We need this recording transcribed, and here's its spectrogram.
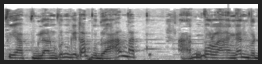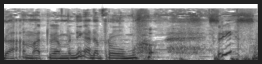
tiap bulan pun kita bodo amat. Aku pelanggan bodo amat yang penting ada promo. Serius?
